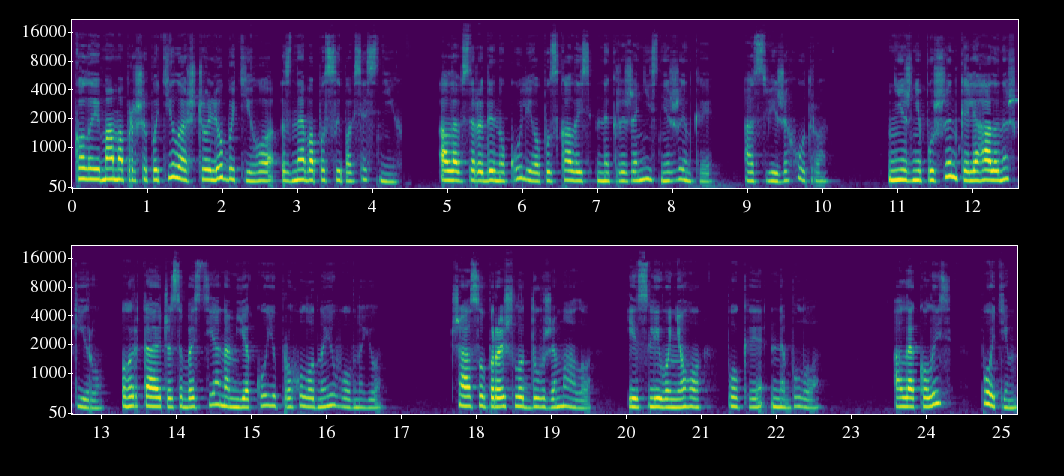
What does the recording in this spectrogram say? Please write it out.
Коли мама прошепотіла, що любить його, з неба посипався сніг, але всередину кулі опускались не крижані сніжинки, а свіже хутро. Ніжні пушинки лягали на шкіру, огортаючи Себастьяна м'якою прохолодною вовною. Часу пройшло дуже мало, і слів у нього поки не було. Але колись потім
